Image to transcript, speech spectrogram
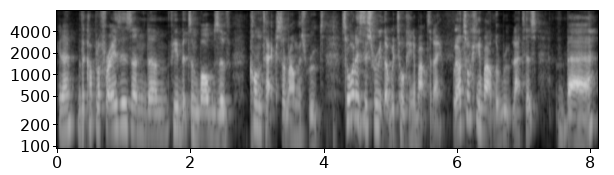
you know, with a couple of phrases and um, a few bits and bobs of context around this root. So what is this root that we're talking about today? We are talking about the root letters ba,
